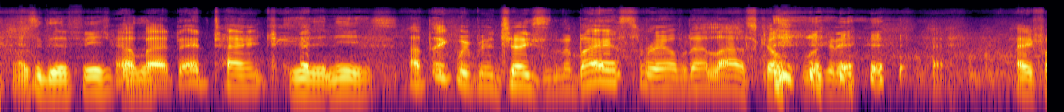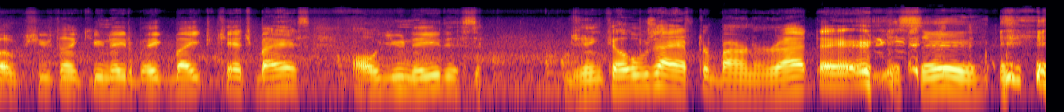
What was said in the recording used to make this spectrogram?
That's a good fish, How about that tank? Good Goodness. I think we've been chasing the bass around with that live scope. Look at it. hey, folks, you think you need a big bait to catch bass? All you need is Jenko's afterburner right there. Yes, sir.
